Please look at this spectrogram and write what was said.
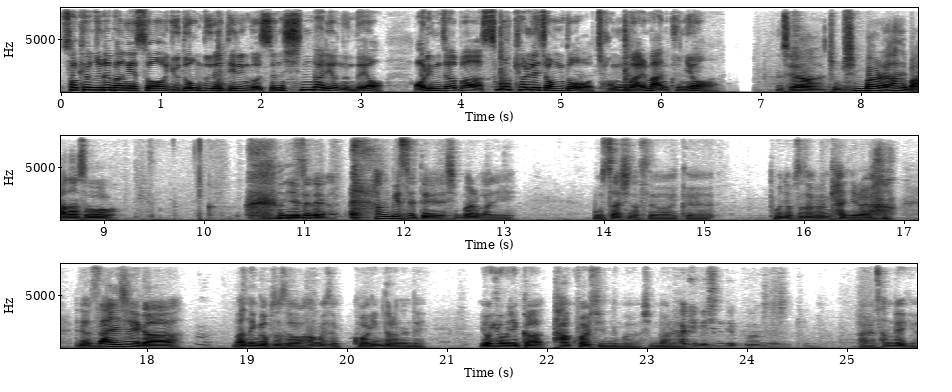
석현준의 방에서 유독 눈에 띄는 것은 신발이었는데요. 어림잡아 스무 켤레 정도 정말 많군요. 제가 좀 신발에 한이 많아서 예전에 한국에 있을 때 신발을 많이 못 사 신었어요. 그 돈이 없어서 그런 게 아니라요. 일단 사이즈가 맞는 게 없어서 한국에서 구하기 힘들었는데 여기 오니까 다 구할 수 있는 거예요 신발을. 발이 몇인데 이렇게. 발 300이요.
